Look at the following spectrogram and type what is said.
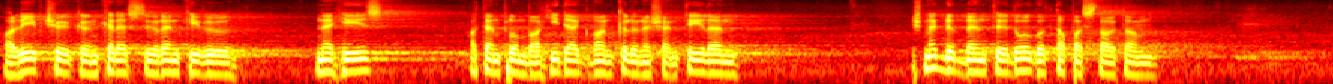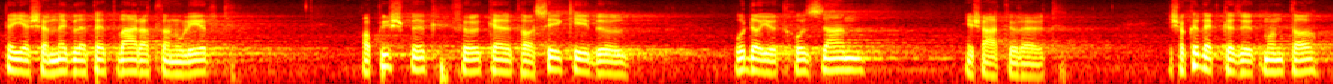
a lépcsőkön keresztül rendkívül nehéz, a templomban hideg van, különösen télen, és megdöbbentő dolgot tapasztaltam. Teljesen meglepett, váratlanul ért. A püspök fölkelt a székéből, odajött hozzám, és átölelt. És a következőt mondta,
